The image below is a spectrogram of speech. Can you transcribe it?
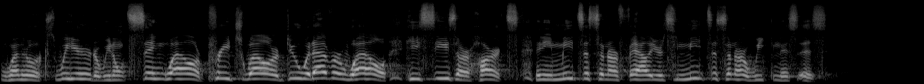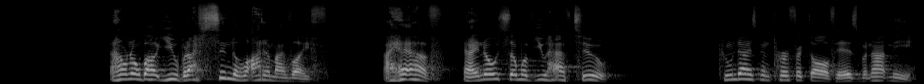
Whether it looks weird or we don't sing well or preach well or do whatever well, he sees our hearts and he meets us in our failures, he meets us in our weaknesses. I don't know about you, but I've sinned a lot in my life. I have. And I know some of you have too. Kunda's been perfect all of his, but not me.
